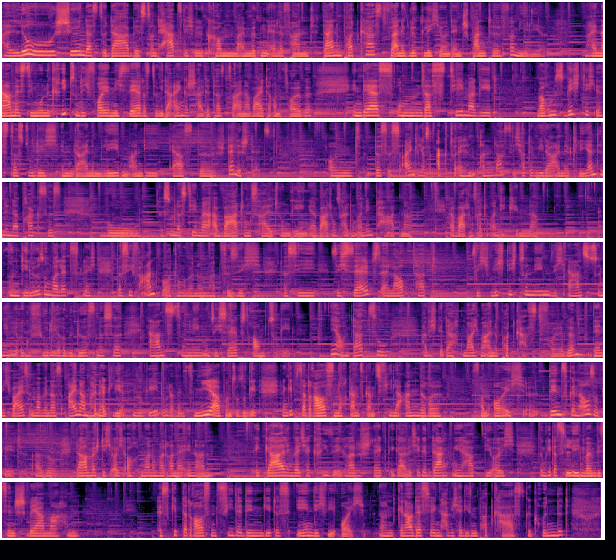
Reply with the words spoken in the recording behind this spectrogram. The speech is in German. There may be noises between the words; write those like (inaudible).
Hallo, schön, dass du da bist und herzlich willkommen bei Mückenelefant, deinem Podcast für eine glückliche und entspannte Familie. Mein Name ist Simone Kriebs und ich freue mich sehr, dass du wieder eingeschaltet hast zu einer weiteren Folge, in der es um das Thema geht, warum es wichtig ist, dass du dich in deinem Leben an die erste Stelle stellst. Und das ist eigentlich aus aktuellem Anlass. Ich hatte wieder eine Klientin in der Praxis, wo es um das Thema Erwartungshaltung ging, Erwartungshaltung an den Partner, Erwartungshaltung an die Kinder. Und die Lösung war letztlich, dass sie Verantwortung übernommen hat für sich, dass sie sich selbst erlaubt hat, sich wichtig zu nehmen, sich ernst zu nehmen, ihre Gefühle, ihre Bedürfnisse ernst zu nehmen und sich selbst Raum zu geben. Ja, und dazu habe ich gedacht, mache ich mal eine Podcast-Folge. Denn ich weiß immer, wenn das einer (laughs) meiner Klienten so geht oder wenn es mir ab und zu so geht, dann gibt es da draußen noch ganz, ganz viele andere von euch, äh, denen es genauso geht. Also da möchte ich euch auch immer noch mal dran erinnern. Egal in welcher Krise ihr gerade steckt, egal welche Gedanken ihr habt, die euch irgendwie das Leben ein bisschen schwer machen, es gibt da draußen viele, denen geht es ähnlich wie euch. Und genau deswegen habe ich ja diesen Podcast gegründet,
